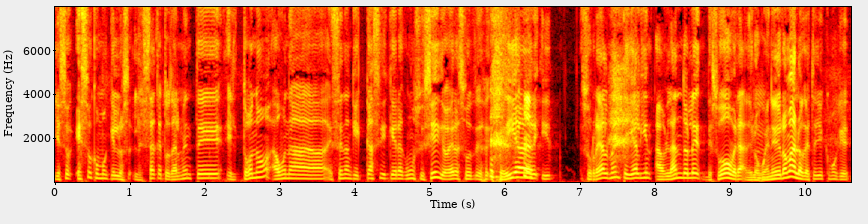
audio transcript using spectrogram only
Y eso, eso como que los- le saca totalmente el tono a una escena que casi que era como un suicidio. Era su despedida y surrealmente hay alguien hablándole de su obra, de lo Mm. bueno y de lo malo, que estoy como que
